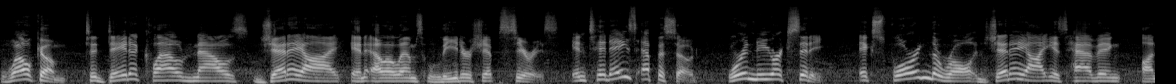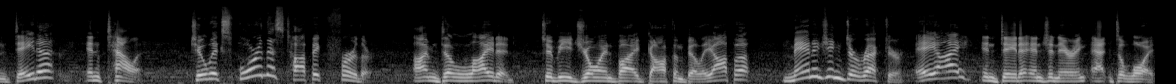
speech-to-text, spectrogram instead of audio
Welcome to Data Cloud Now's Gen AI and LLM's Leadership Series. In today's episode, we're in New York City exploring the role Gen AI is having on data and talent. To explore this topic further, I'm delighted to be joined by Goutham Belliappa, Managing Director, AI and Data Engineering at Deloitte.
